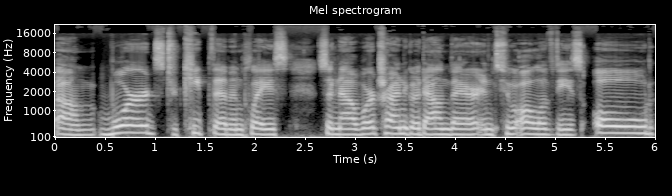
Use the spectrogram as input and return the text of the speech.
um, wards to keep them in place. So now we're trying to go down there into all of these old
